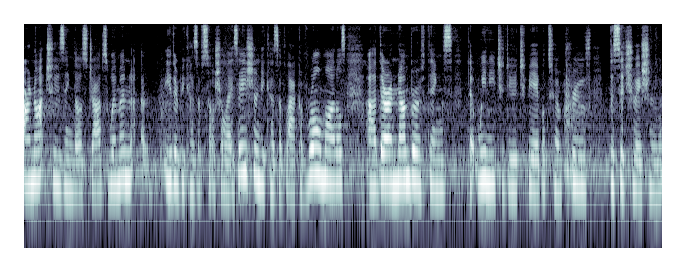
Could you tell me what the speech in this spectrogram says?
are not choosing those jobs. Women, uh, either because of socialization, because of lack of role models, uh, there are a number of things that we need to do to be able to improve the situation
